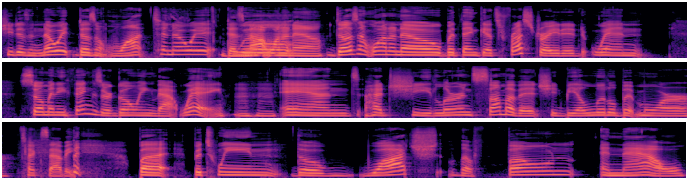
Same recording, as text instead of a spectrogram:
she doesn't know it, doesn't want to know it, Does not wanna know. doesn't want to know, but then gets frustrated when so many things are going that way. Mm-hmm. And had she learned some of it, she'd be a little bit more tech savvy. But, between the watch, the phone, and now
